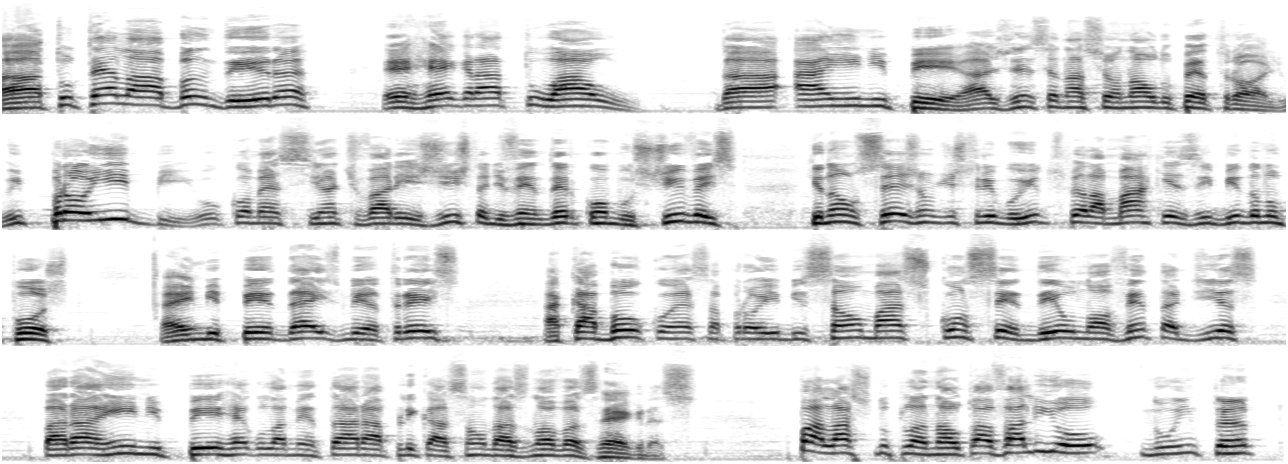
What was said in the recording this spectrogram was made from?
A tutela à bandeira é regra atual da ANP, Agência Nacional do Petróleo, e proíbe o comerciante varejista de vender combustíveis que não sejam distribuídos pela marca exibida no posto. A MP 1063 acabou com essa proibição, mas concedeu 90 dias para a ANP regulamentar a aplicação das novas regras. O Palácio do Planalto avaliou, no entanto,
